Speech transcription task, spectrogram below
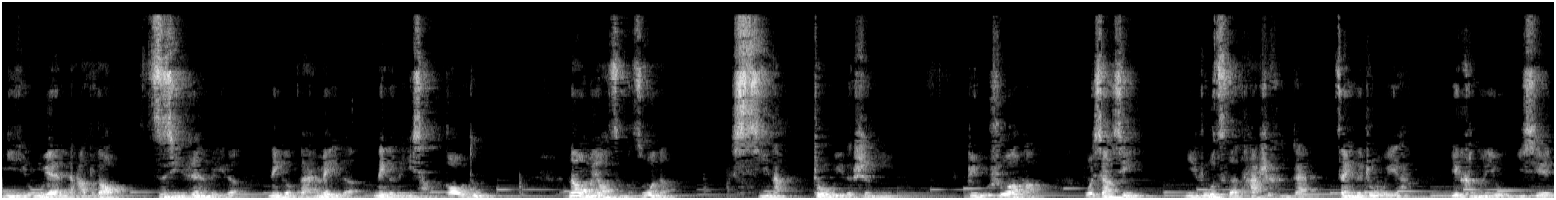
你永远达不到。自己认为的那个完美的那个理想的高度，那我们要怎么做呢？吸纳周围的声音，比如说哈，我相信你如此的踏实肯干，在你的周围啊，也可能有一些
